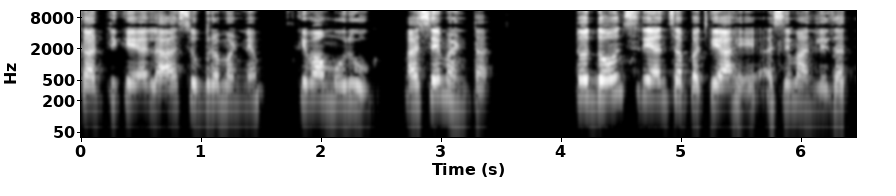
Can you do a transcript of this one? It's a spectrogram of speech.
कार्तिकेयाला सुब्रमण्यम किंवा मुरुग असे म्हणतात. तो दोन स्त्रियांचा पती आहे असे मानले जाते.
